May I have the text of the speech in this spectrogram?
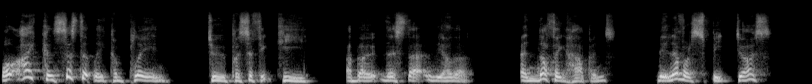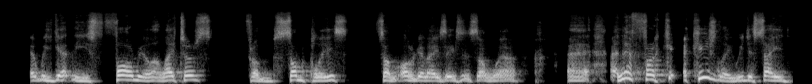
well, I consistently complain to Pacific Quay about this, that, and the other, and nothing happens. They never speak to us. And we get these formula letters from someplace, some organization somewhere. Uh, and if for occasionally we decide,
